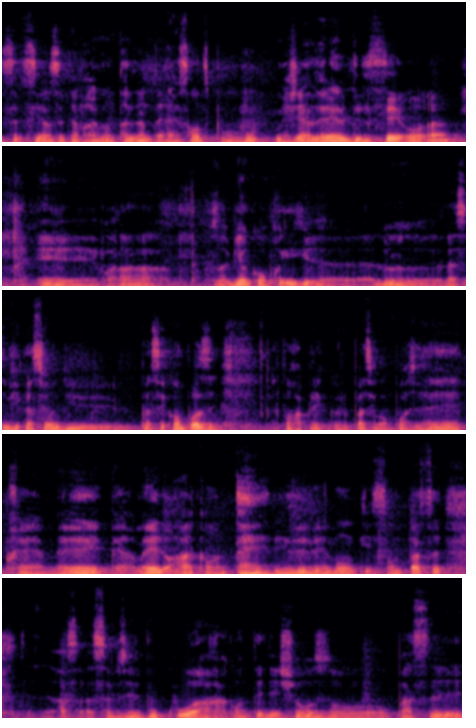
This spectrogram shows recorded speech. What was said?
Cette séance était vraiment très intéressante pour vous. Mais j'ai un élève de CO1. Et voilà, vous avez bien compris le, la signification du passé composé faut rappeler que le passé composé permet, permet de raconter des événements qui sont passés. Ça, ça vous aide beaucoup à raconter des choses au, passé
